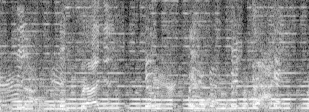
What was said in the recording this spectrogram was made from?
Bag it. Bag it.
